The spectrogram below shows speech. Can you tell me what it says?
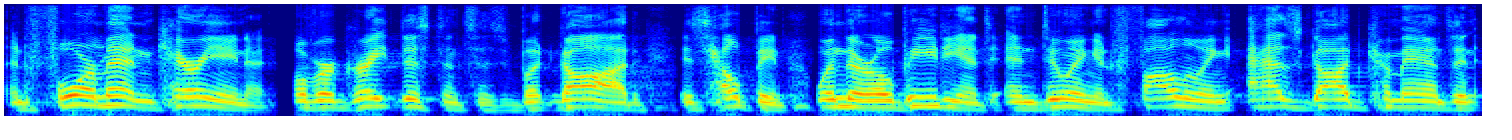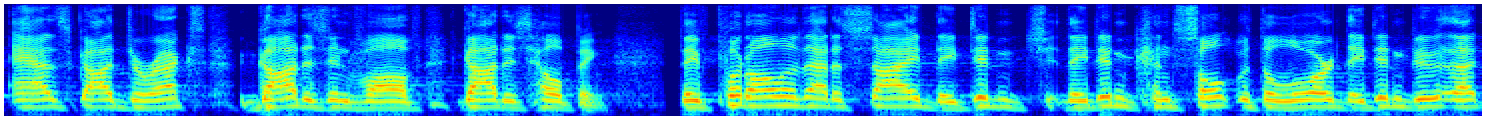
and four men carrying it over great distances. But God is helping when they're obedient and doing and following as God commands and as God directs. God is involved, God is helping. They've put all of that aside. They didn't, they didn't consult with the Lord. They didn't do that.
